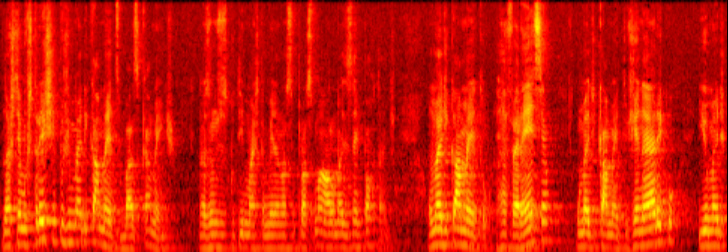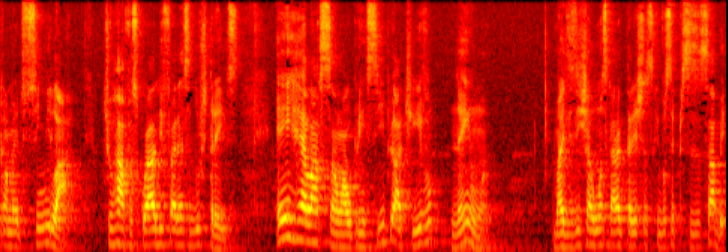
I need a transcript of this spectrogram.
nós temos três tipos de medicamentos, basicamente. Nós vamos discutir mais também na nossa próxima aula, mas isso é importante. O medicamento referência, o medicamento genérico e o medicamento similar. Tio Rafas, qual é a diferença dos três? Em relação ao princípio ativo, nenhuma. Mas existem algumas características que você precisa saber.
